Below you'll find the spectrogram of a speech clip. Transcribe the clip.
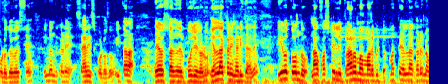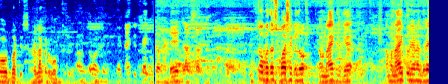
ಕೊಡೋದು ವ್ಯವಸ್ಥೆ, ಇನ್ನೊಂದು ಕಡೆ ಸ್ಯಾರೀಸ್ ಕೊಡೋದು, ಈ ಥರ ದೇವಸ್ಥಾನದಲ್ಲಿ ಪೂಜೆಗಳು ಎಲ್ಲ ಕಡೆ ನಡೀತಾ ಇದೆ. ಇವತ್ತೊಂದು ನಾವು ಫಸ್ಟ್ ಇಲ್ಲಿ ಪ್ರಾರಂಭ ಮಾಡಿಬಿಟ್ಟು ಮತ್ತೆ ಎಲ್ಲ ಕಡೆ ನಾವು ಅವ್ರು ಬರ್ತೀವಿ ಸರ್ ಎಲ್ಲ ಕಡೆ ಹೋಗ್ತೀವಿ. ಹುಟ್ಟುಹಬ್ಬದ ಶುಭಾಶಯಗಳು ನಮ್ಮ ನಾಯಕರಿಗೆ, ನಮ್ಮ ನಾಯಕರು ಏನಂದರೆ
